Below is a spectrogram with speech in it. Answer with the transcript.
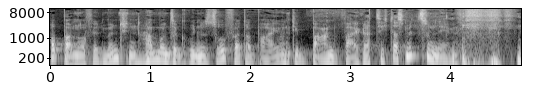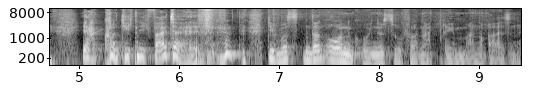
Hauptbahnhof in München, haben unser grünes Sofa dabei und die Bahn weigert sich, das mitzunehmen. ja, konnte ich nicht weiterhelfen. Die mussten dann ohne grünes Sofa nach Bremen anreisen.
